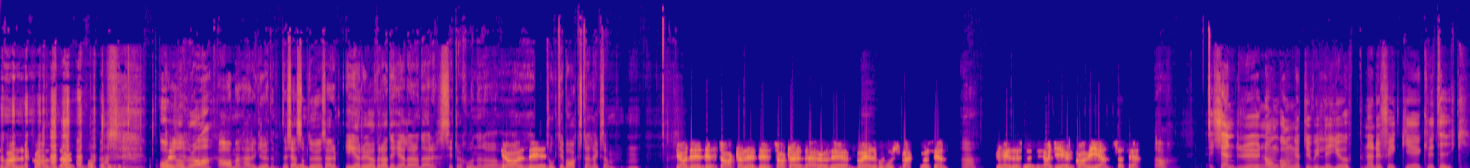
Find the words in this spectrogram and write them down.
de var alldeles galna där. och hoppade. Oj! Vad bra. Ja men herregud. Det känns som du så här, erövrade hela den där situationen och, och Ja, det- tog tillbaks den liksom. Mm. Ja, det, det, startade, det startade där och det började på Mosebacke och sen Ja. blev det så att jag gav igen så att säga. ja. Kände du någon gång att du ville ge upp när du fick eh, kritik?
